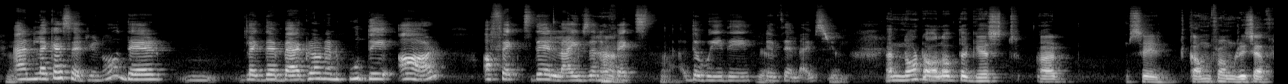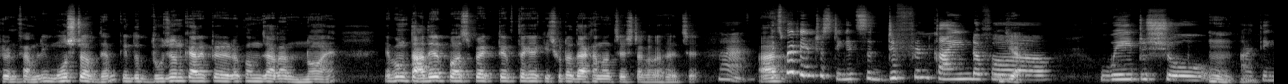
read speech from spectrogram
mm-hmm. and like i said you know their mm, like their background and who they are affects their lives and affects the way they yeah. live their lives really. And not all of the guests are সে come from rich affluent family. Most of them কিন্তু দুজন ক্যারেক্টার এরকম যারা নয় এবং তাদের পার্সপেক্টিভ থেকে কিছুটা দেখানোর চেষ্টা করা হয়েছে। হ্যাঁ it's a interesting it's a different kind of a way to show I think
